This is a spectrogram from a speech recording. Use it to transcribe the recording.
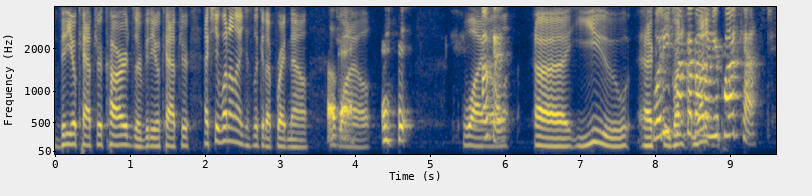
video capture cards or video capture. Actually, why don't I just look it up right now? Okay. While while Okay. uh, you actually What do you why- talk about why- on your podcast?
